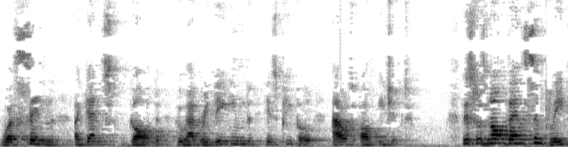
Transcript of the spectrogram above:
were sin against God who had redeemed his people out of Egypt. This was not then simply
